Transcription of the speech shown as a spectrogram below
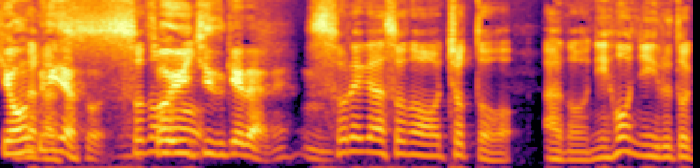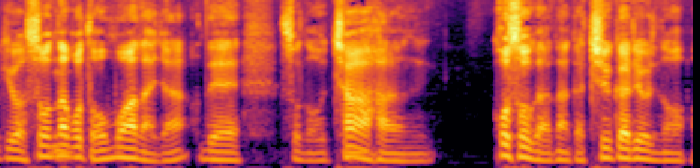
基本的にはそうね。そういう位置づけだよね。うん。それがそのちょっとあの日本にいる時はそんなこと思わないじゃん、でそのチャーハンこそがなんか中華料理の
